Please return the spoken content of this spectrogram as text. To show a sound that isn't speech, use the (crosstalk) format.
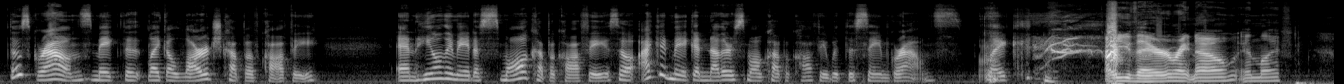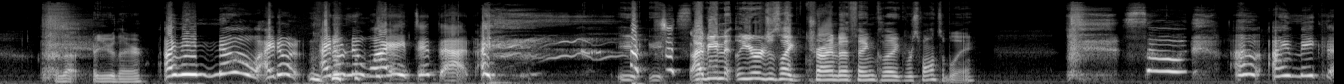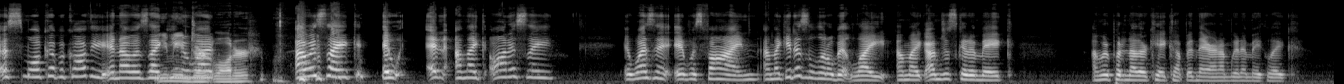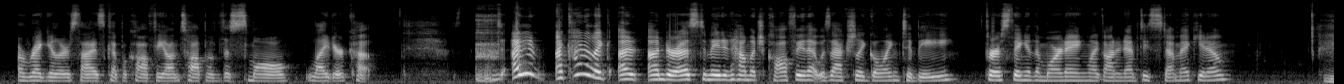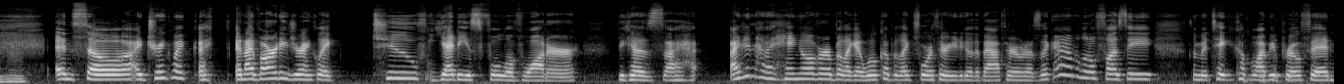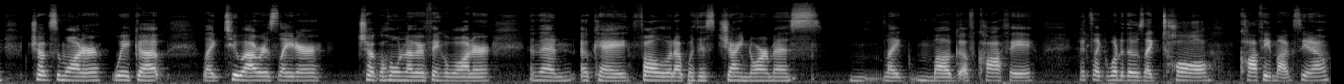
those grounds make the like a large cup of coffee and he only made a small cup of coffee so i could make another small cup of coffee with the same grounds like (laughs) Are you there right now in life? Is that, are you there? i mean no i don't i don't know why i did that (laughs) You- you- (laughs) I mean, you were just like trying to think like responsibly. so uh, i make a small cup of coffee and i was like You you, mean know dirt what water? I was like, it, and I'm like, honestly, it wasn't. It was fine. I'm like, it is a little bit light. I'm like, I'm just gonna make. I'm gonna put another K cup in there, and I'm gonna make like a regular size cup of coffee on top of the small lighter cup. I didn't. I kind of like un- underestimated how much coffee that was actually going to be first thing in the morning, like on an empty stomach, you know. And so I drink my, I, and I've already drank like two Yetis full of water because I I didn't have a hangover, but like I woke up at like 4:30 to go to the bathroom and I was like, eh, I'm a little fuzzy, so I'm gonna take a couple ibuprofen, (laughs) chug some water, wake up, like two hours later, chug a whole nother thing of water, and then okay, follow it up with this ginormous like mug of coffee. It's like one of those like tall coffee mugs, you know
